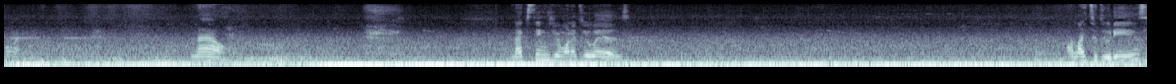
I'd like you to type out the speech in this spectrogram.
20. Now, next things you want to do is I like to do these.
